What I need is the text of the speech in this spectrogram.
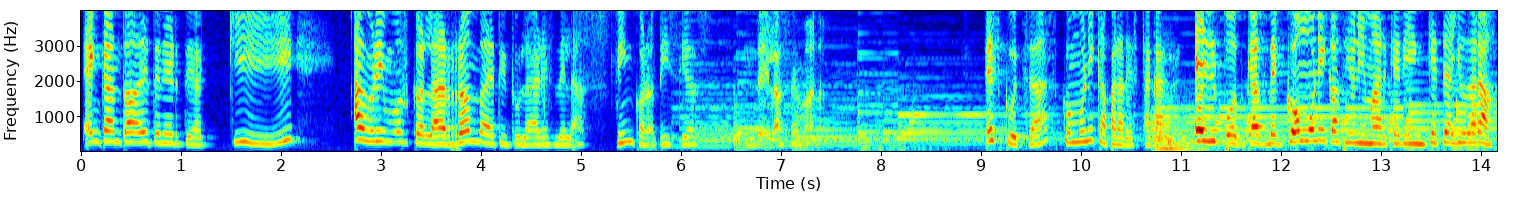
Encantada de tenerte aquí abrimos con la ronda de titulares de las 5 noticias de la semana. Escuchas Comunica para destacar, el podcast de comunicación y marketing que te ayudará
